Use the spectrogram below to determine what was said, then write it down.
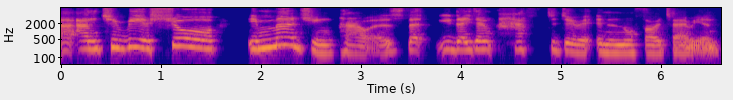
uh, and to reassure emerging powers that you, they don't have to do it in an authoritarian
